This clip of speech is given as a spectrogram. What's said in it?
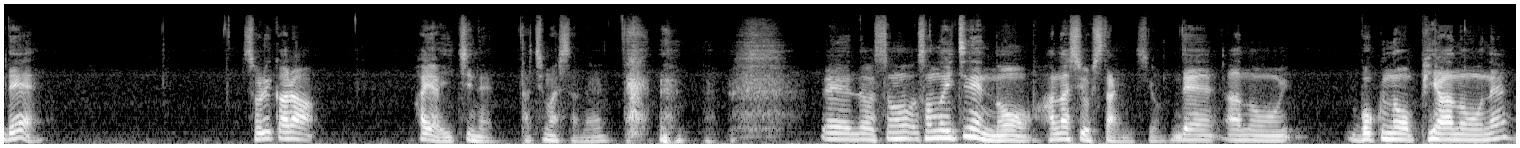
でそれから早1年経ちましたね。でそのその1年の話をしたいんですよ。であの僕のピアノをね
